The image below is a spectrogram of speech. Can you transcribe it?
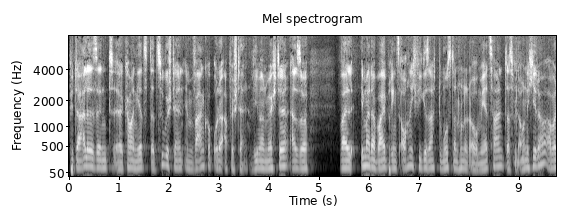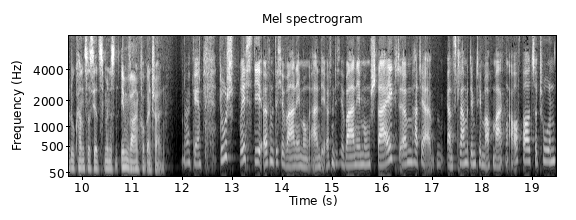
Pedale sind, äh, kann man jetzt dazu bestellen im Warenkorb oder abbestellen, wie man möchte. Also weil immer dabei bringt es auch nicht. Wie gesagt, du musst dann 100 Euro mehr zahlen. Das will auch nicht jeder, aber du kannst das jetzt zumindest im Warenkorb entscheiden. Okay. Du sprichst die öffentliche Wahrnehmung an. Die öffentliche Wahrnehmung steigt, ähm, hat ja ganz klar mit dem Thema auch Markenaufbau zu tun.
